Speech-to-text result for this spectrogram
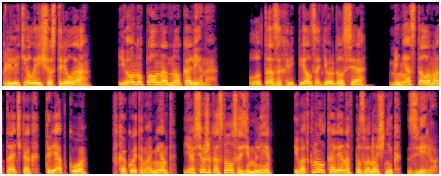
прилетела еще стрела, и он упал на дно колено. Лута захрипел, задергался, меня стало мотать, как тряпку. В какой-то момент я все же коснулся земли и воткнул колено в позвоночник зверю.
